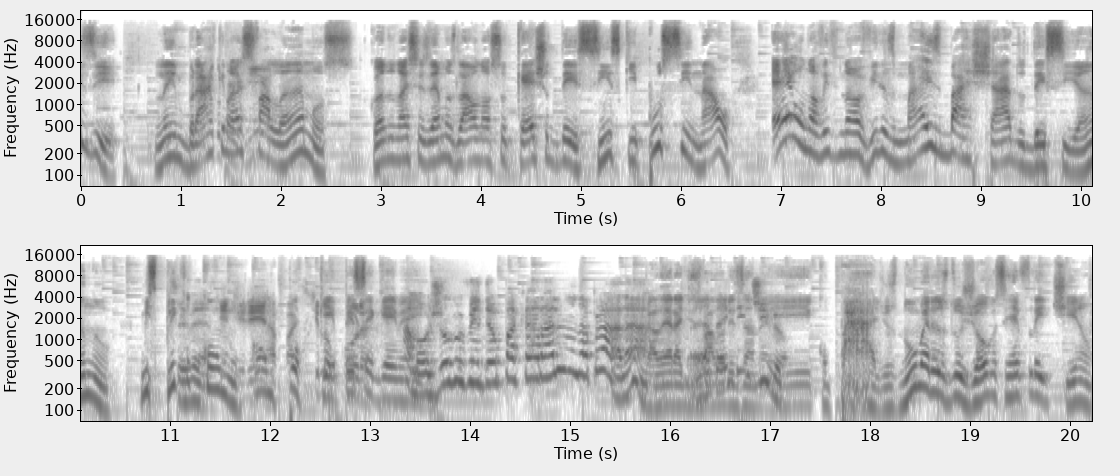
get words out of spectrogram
Easy. Lembrar Lembra que nós falamos quando nós fizemos lá o nosso cache do The Sims, que por sinal é o 99 vidas mais baixado desse ano. Me explica como, diria, como rapaz, por que. PC Gamer Ah, aí? mas o jogo vendeu pra caralho, não dá pra, né? Galera É desvalorizando entendível. aí, compadre. Os números do jogo se refletiram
